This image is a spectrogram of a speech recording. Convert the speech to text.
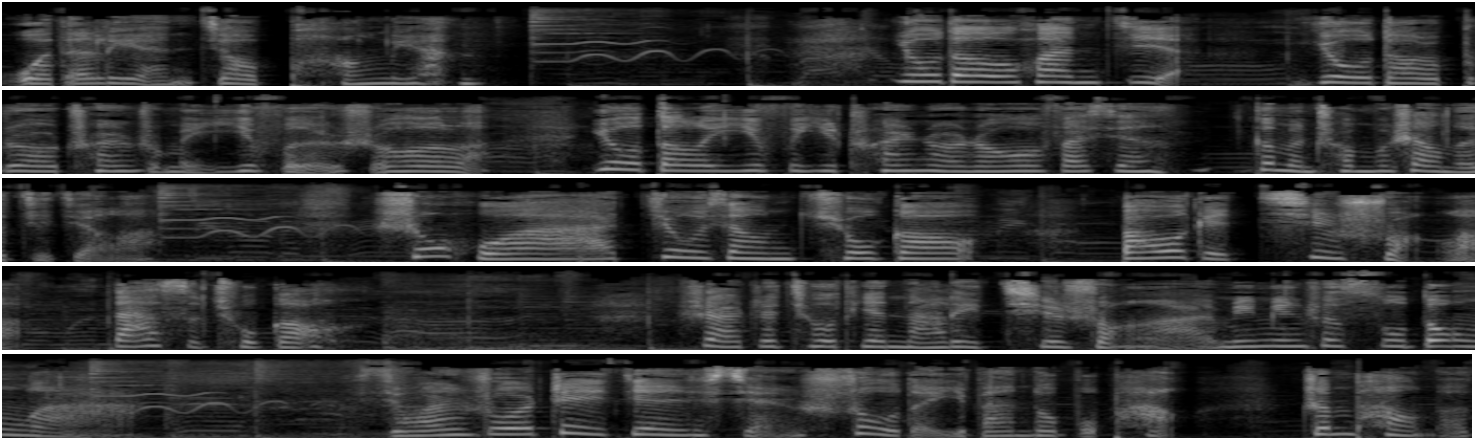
我的脸叫庞脸。又到了换季，又到了不知道穿什么衣服的时候了，又到了衣服一穿上，然后发现根本穿不上的季节了。生活啊，就像秋高，把我给气爽了，打死秋高。是啊，这秋天哪里气爽啊？明明是速冻啊！喜欢说这件显瘦的，一般都不胖，真胖的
